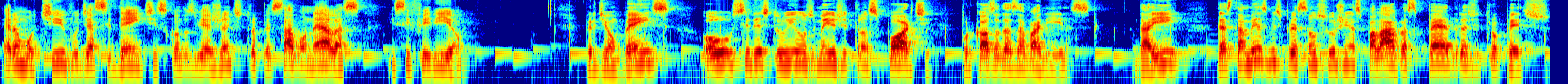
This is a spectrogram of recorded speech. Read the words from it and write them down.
eram motivo de acidentes quando os viajantes tropeçavam nelas e se feriam. Perdiam bens ou se destruíam os meios de transporte por causa das avarias. Daí, desta mesma expressão surgem as palavras pedras de tropeço.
